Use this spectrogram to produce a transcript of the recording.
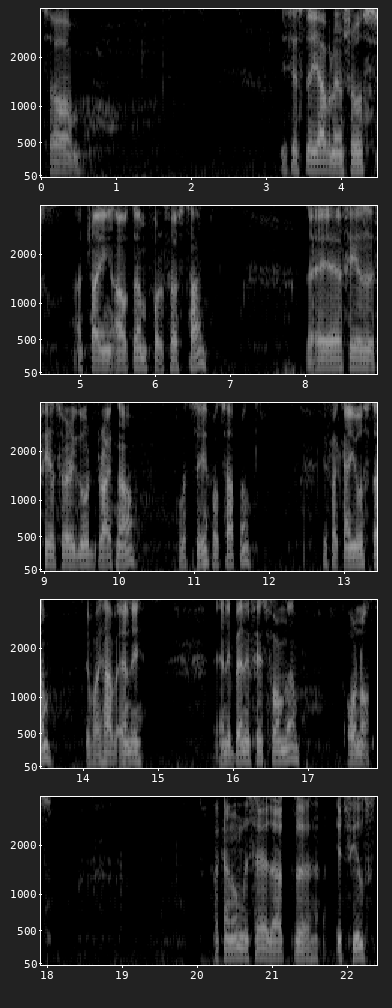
So this is the Javelin shoes. I'm trying out them for the first time. They uh, feel feels very good right now. Let's see what's happened. If I can use them, if I have any any benefit from them or not. I can only say that uh, it feels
